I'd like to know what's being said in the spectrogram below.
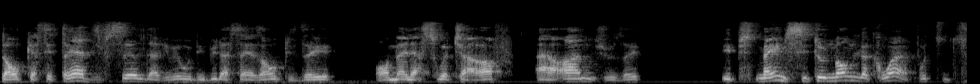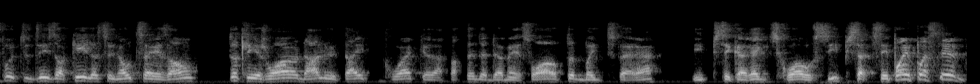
Donc, c'est très difficile d'arriver au début de la saison puis dire on met la switch à off, à on, je veux dire. Et puis, même si tout le monde le croit, faut tu, faut que tu dises, OK, là, c'est une autre saison. Tous les joueurs, dans leur tête, croient qu'à partir de demain soir, tout va être différent. Et puis, c'est correct tu crois aussi. Puis, c'est pas impossible.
